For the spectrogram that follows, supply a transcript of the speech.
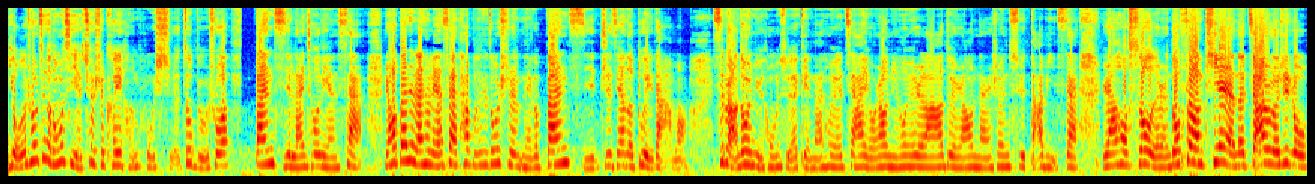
有的时候这个东西也确实可以很朴实，就比如说。班级篮球联赛，然后班级篮球联赛，它不是都是每个班级之间的对打吗？基本上都是女同学给男同学加油，然后女同学是啦啦队，然后男生去打比赛，然后所有的人都非常天然的加入了这种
